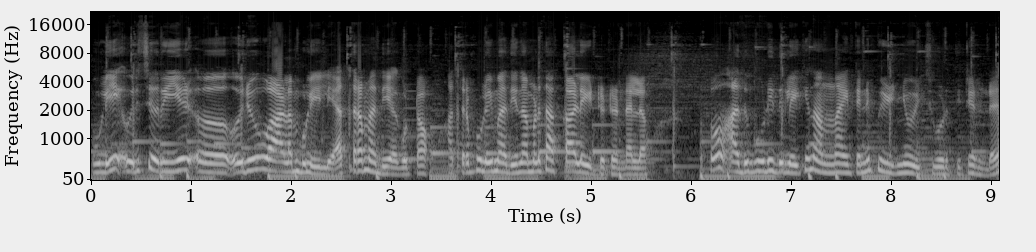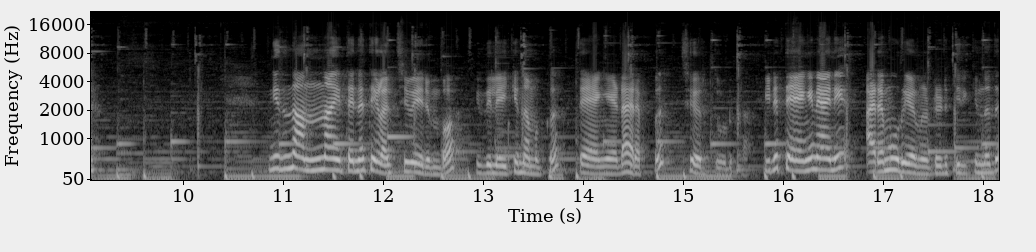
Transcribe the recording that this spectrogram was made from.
പുളി ഒരു ചെറിയ ഒരു വാളം പുളിയില്ലേ? അത്ര മതിയാകും കേട്ടോ. അത്ര പുളി മതി. നമ്മൾ തക്കാളി ഇട്ടിട്ടുണ്ടല്ലോ. അപ്പോൾ അതുകൂടി ഇതിലേക്ക് നന്നായി തന്നെ പിഴിഞ്ഞ് ഒഴിച്ചു കൊടുത്തിട്ടുണ്ട്. ഇനി ഇത് നന്നായി തന്നെ തിളച്ച് വരുമ്പോൾ ഇതിലേക്ക് നമുക്ക് തേങ്ങയുടെ അരപ്പ് ചേർത്ത് കൊടുക്കാം. പിന്നെ തേങ്ങ ഞാൻ അരമുറിയാണ് കേട്ടോ എടുത്തിരിക്കുന്നത്.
